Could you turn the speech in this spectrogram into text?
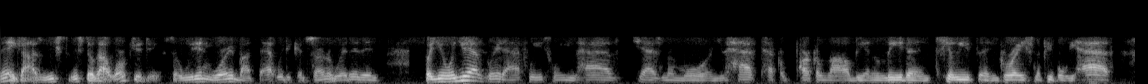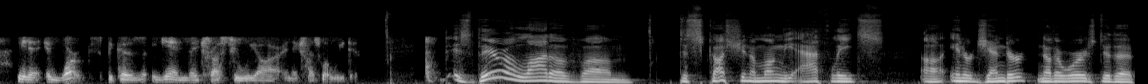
said, "Hey guys, we we still got work to do." So we didn't worry about that. We didn't concern with it. And but you know, when you have great athletes, when you have Jasmine Moore and you have Parker, Parker Valby and Lita and Talitha and Grace and the people we have, you know, it works because again, they trust who we are and they trust what we do. Is there a lot of um discussion among the athletes uh, intergender? In other words, do the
